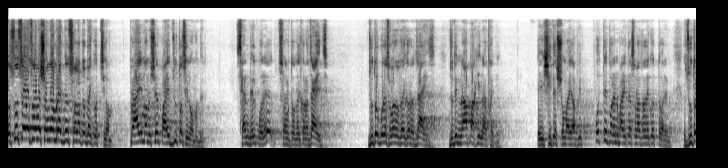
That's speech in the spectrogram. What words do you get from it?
রসুল সাল্লাহ সাল্লামের সঙ্গে আমরা একদিন সলাত আদায় করছিলাম। প্রায় মানুষের পায়ে জুতো ছিল আমাদের। স্যান্ডেল পরে সলাত আদায় করা জায়েজ। জুতো পরে সলাত আদায় করা জায়েজ। যদি না পাকি না থাকে। এই শীতের সময় আপনি পড়তে পারেন, বাড়িতে সলাত আদায় করতে পারেন। জুতো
